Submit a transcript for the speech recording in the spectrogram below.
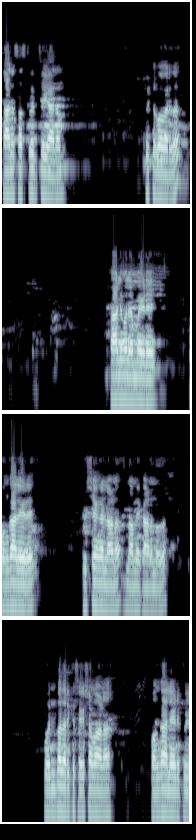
ചാനൽ സബ്സ്ക്രൈബ് ചെയ്യാനും വിട്ടുപോകരുത്. കാളിമല അമ്മയുടെ പൊങ്കാലയുടെ ദൃശ്യങ്ങളിലാണ് നാം കാണുന്നത്. ഒൻപതരയ്ക്ക് ശേഷമാണ് പൊങ്കാലയെടുപ്പിൽ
